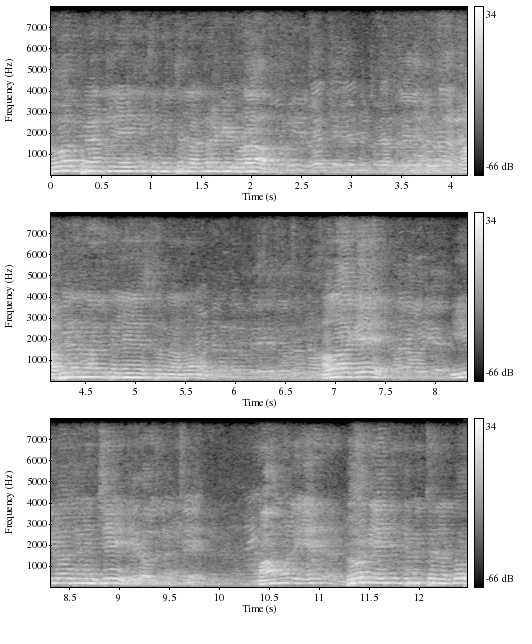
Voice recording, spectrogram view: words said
డోర్ బ్రాంచ్ ఏజెంట్ మిత్రులందరికీ కూడా అభినందనలు తెలియజేస్తున్నాను. అలాగే ఈ రోజు నుంచి మామూలు డ్రోన్ ఏజెంట్ మిత్రులకు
